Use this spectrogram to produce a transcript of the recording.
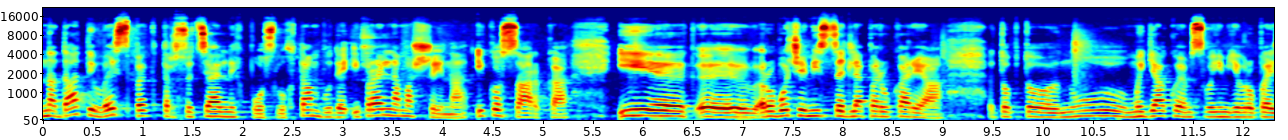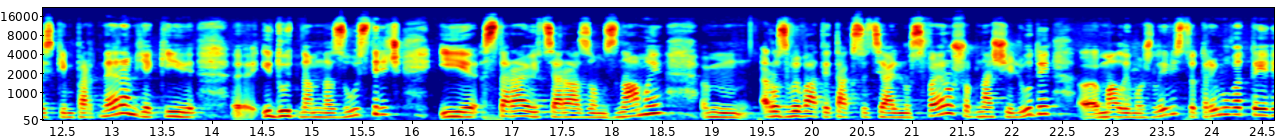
надати весь спектр соціальних послуг. Там буде і пральна машина, і косарка, і е, робоче місце для перукаря. Тобто, ну ми дякуємо своїм європейським партнерам, які е, ідуть нам на зустріч і стараються разом з нами розвивати так соціальну сферу, щоб наші люди е, мали можливість отримувати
